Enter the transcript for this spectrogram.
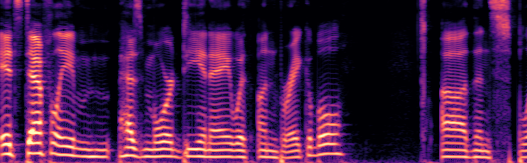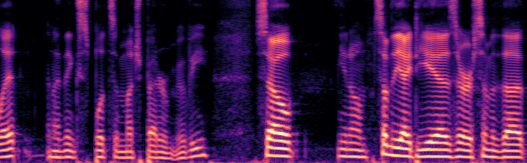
It's definitely has more DNA with Unbreakable uh, than Split, and I think Split's a much better movie. So you know, some of the ideas or some of the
